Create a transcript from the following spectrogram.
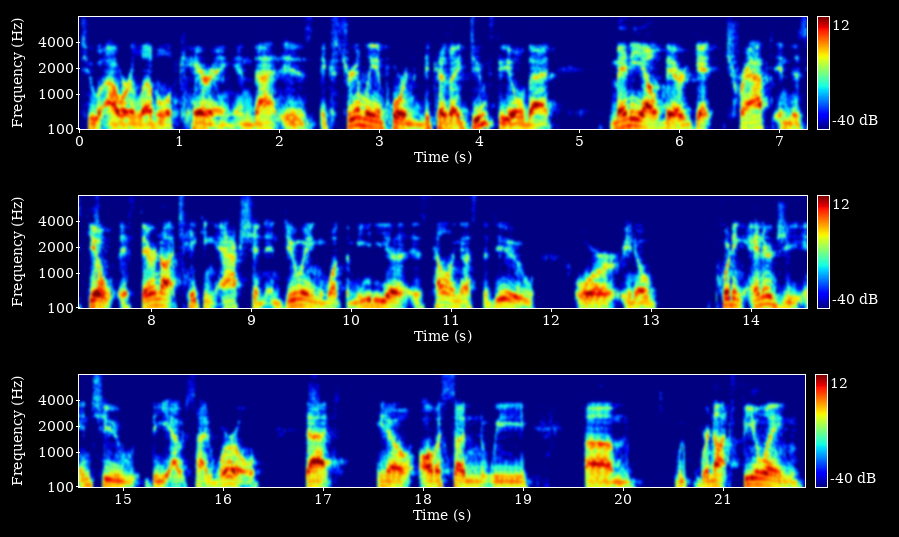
to our level of caring, and that is extremely important because I do feel that many out there get trapped in this guilt if they're not taking action and doing what the media is telling us to do, or you know, putting energy into the outside world. That you know, all of a sudden we um, we're not feeling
